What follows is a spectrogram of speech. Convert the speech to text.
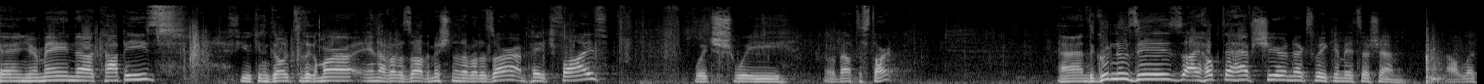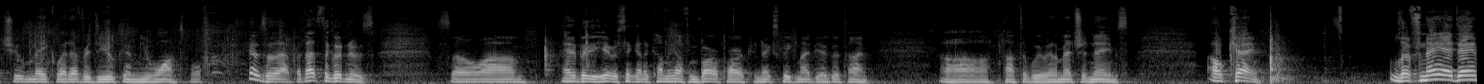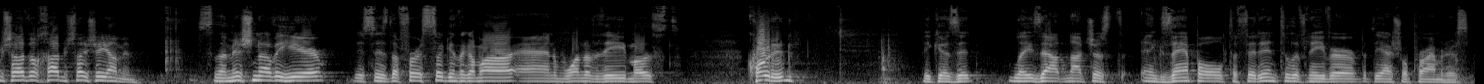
Okay, in your main uh, copies, if you can go to the Gemara in Avodah the Mishnah of Avodah on page 5, which we are about to start. And the good news is, I hope to have Shir next week in Mitzvah Hashem. I'll let you make whatever diukim you want after that, but that's the good news. So, um, anybody was thinking of coming up from Borough Park next week might be a good time. Uh, not that we were going to mention names. Okay. So the mission over here, this is the first sug in the Gemara and one of the most quoted because it lays out not just an example to fit into Lifneiver, but the actual parameters.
